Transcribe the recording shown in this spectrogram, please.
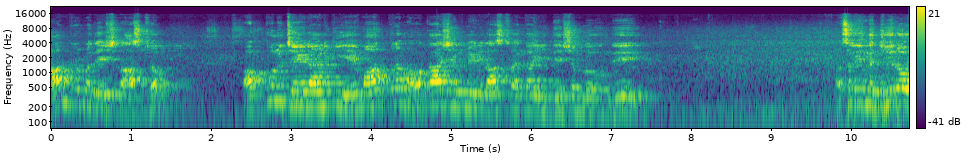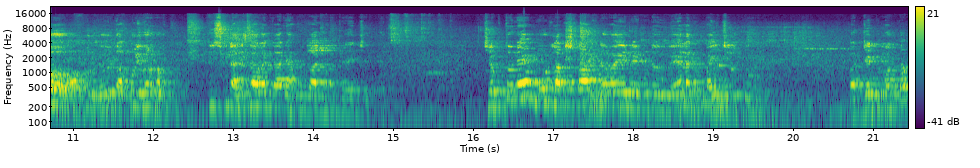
ఆంధ్రప్రదేశ్ రాష్ట్రం అప్పులు చేయడానికి ఏమాత్రం అవకాశం లేని రాష్ట్రంగా ఈ దేశంలో ఉంది. అసలు ఇంకా జీరో అప్పులు ఎవరికి అప్పులు ఇవ్వరు మనకు. తీసుకునే అధికారం కానీ హక్కు కానీ మనకు ఏం చెప్పారు. చెప్తూనే మూడు లక్షల ఇరవై రెండు వేలకు పైచిలుకు బడ్జెట్ మొత్తం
